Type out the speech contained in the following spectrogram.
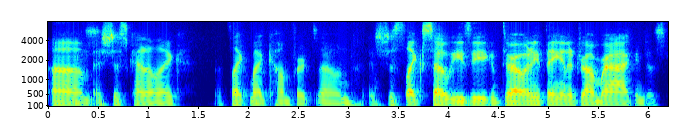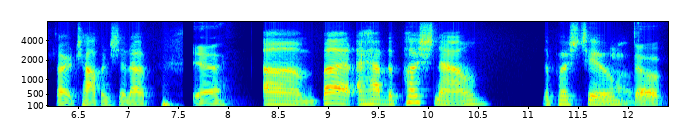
Um, Nice. it's just kind of like it's like my comfort zone. It's just like so easy. You can throw anything in a drum rack and just start chopping shit up. Yeah, Um, but I have the push now, the push two. Oh, dope.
